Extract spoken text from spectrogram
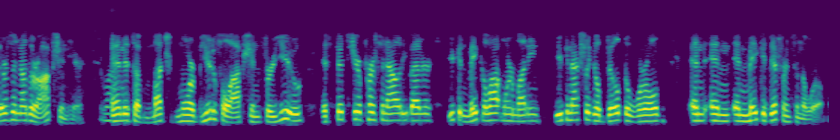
There's another option here. Wow. And it's a much more beautiful option for you. It fits your personality better. You can make a lot more money. You can actually go build the world and, and, and make a difference in the world.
